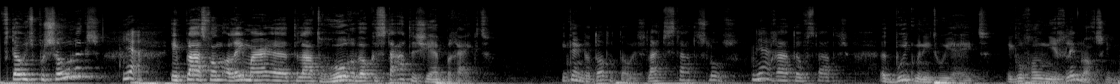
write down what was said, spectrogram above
Vertel iets persoonlijks, Ja, in plaats van alleen maar eh, te laten horen welke status je hebt bereikt. Ik denk dat dat het al is. Laat je status los. Ja. praten over status. Het boeit me niet hoe je heet. Ik wil gewoon je glimlach zien.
